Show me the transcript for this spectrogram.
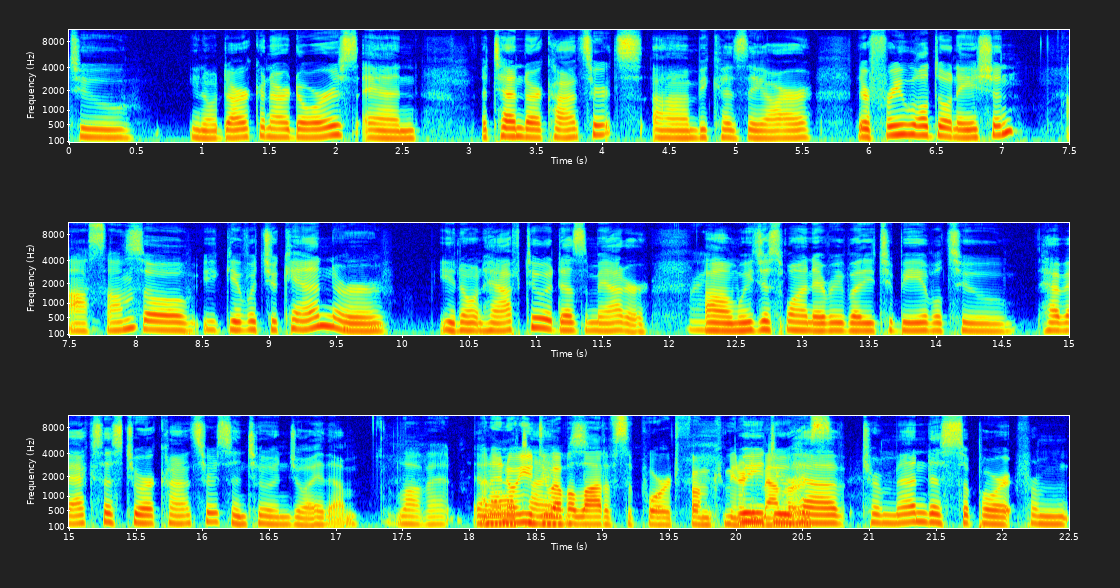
to you know darken our doors and attend our concerts um, because they are they're free will donation. Awesome. So you give what you can, or you don't have to. It doesn't matter. Right. Um, we just want everybody to be able to have access to our concerts and to enjoy them. Love it. And I know you do have a lot of support from community we members. do have tremendous support from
